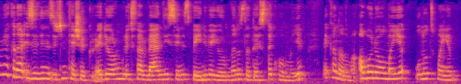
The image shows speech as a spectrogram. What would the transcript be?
Buraya kadar izlediğiniz için teşekkür ediyorum. Lütfen beğendiyseniz beğeni ve yorumlarınızla destek olmayı ve kanalıma abone olmayı unutmayın.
